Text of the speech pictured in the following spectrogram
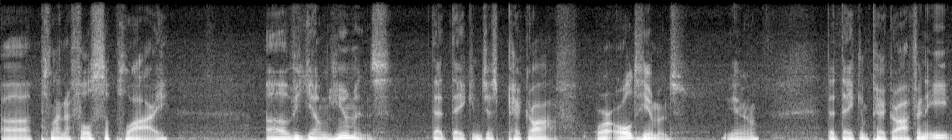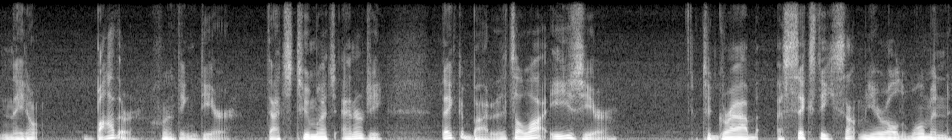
a plentiful supply of young humans that they can just pick off, or old humans, you know, that they can pick off and eat, and they don't bother hunting deer. That's too much energy. Think about it. It's a lot easier to grab a 60 something year old woman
